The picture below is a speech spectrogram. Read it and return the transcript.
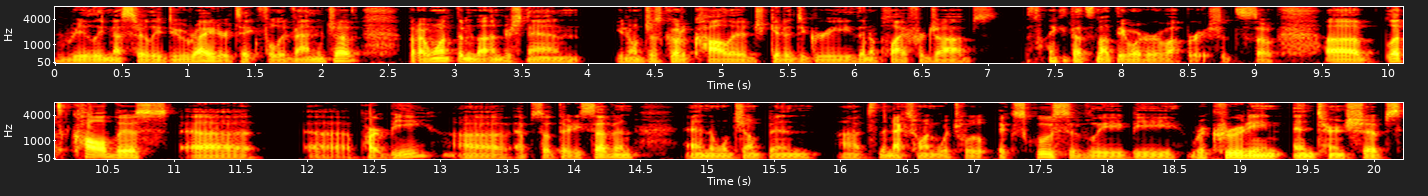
really necessarily do right or take full advantage of. But I want them to understand you don't just go to college, get a degree, then apply for jobs. Like that's not the order of operations. So uh, let's call this uh, uh, part B, uh, episode 37, and then we'll jump in uh, to the next one, which will exclusively be recruiting internships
